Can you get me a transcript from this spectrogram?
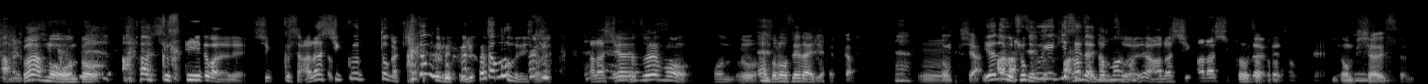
あれはもう本当、あシックスティとかだよね。シックス、アラシクとか聞いたことない言ったことないでしょ。アラシいや、ク。それもう本当、その世代じゃないですか。うんドンピシャい。や、でも直撃世代多分そうだよね。アラシ、アラシクだよね、多分ね。ドンピシャですよね。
